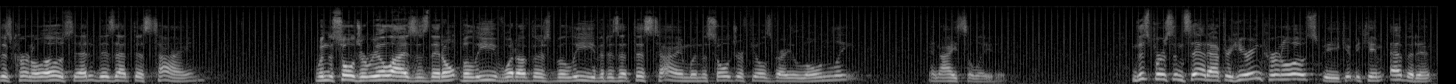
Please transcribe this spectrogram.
As Colonel O said, it is at this time when the soldier realizes they don't believe what others believe. It is at this time when the soldier feels very lonely and isolated. This person said, after hearing Colonel O speak, it became evident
